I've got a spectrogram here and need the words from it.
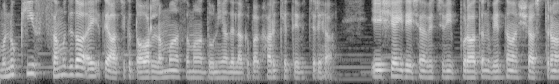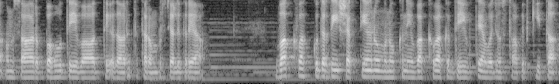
ਮਨੁੱਖੀ ਸਮਝ ਦਾ ਇਹ ਇਤਿਹਾਸਿਕ ਦੌਰ ਲੰਮਾ ਸਮਾਂ ਦੁਨੀਆ ਦੇ ਲਗਭਗ ਹਰ ਖਿੱਤੇ ਵਿੱਚ ਰਿਹਾ। ਏਸ਼ੀਆਈ ਦੇਸ਼ਾਂ ਵਿੱਚ ਵੀ ਪੁਰਾਤਨ ਵੇਦਾਂ, ਸ਼ਾਸਤਰਾਂ ਅਨੁਸਾਰ ਬਹੁਦੇਵਾਦ ਤੇ ਆਧਾਰਿਤ ਧਰਮ ਪ੍ਰਚਲਿਤ ਰਿਹਾ। ਵੱਖ-ਵੱਖ ਕੁਦਰਤੀ ਸ਼ਕਤੀਆਂ ਨੂੰ ਮਨੁੱਖ ਨੇ ਵੱਖ-ਵੱਖ ਦੇਵਤਿਆਂ ਵਜੋਂ ਸਥਾਪਿਤ ਕੀਤਾ।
